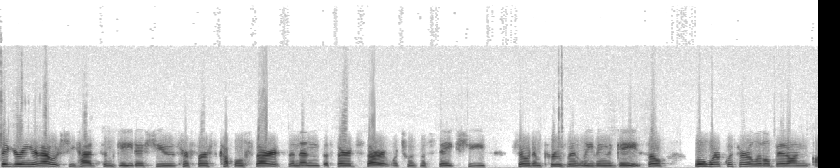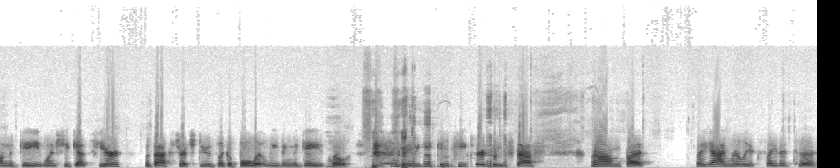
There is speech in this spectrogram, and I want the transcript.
figuring it out. She had some gait issues her first couple starts, and then the third start, which was the stake, she showed improvement leaving the gate. So we'll work with her a little bit on on the gate when she gets here. The backstretch dude's like a bullet leaving the gate, so maybe he can teach her some stuff. Um, but but yeah, I'm really excited to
